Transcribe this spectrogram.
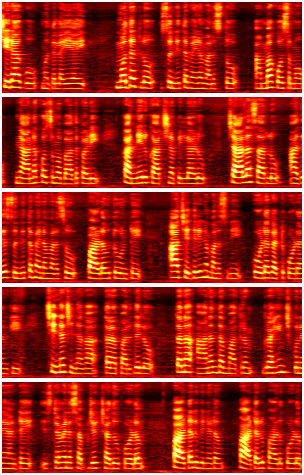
చిరాకు మొదలయ్యాయి. మొదట్లో సున్నితమైన మనసుతో అమ్మ కోసమో నాన్న కోసమో బాధపడి కన్నీరు కార్చిన పిల్లాడు. చాలాసార్లు అదే సున్నితమైన మనసు పాడవుతూ ఉంటే ఆ చెదిరిన మనసుని కూడగట్టుకోవడానికి చిన్న చిన్నగా తన పరిధిలో తన ఆనందం మాత్రం గ్రహించుకునే అంటే ఇష్టమైన సబ్జెక్ట్ చదువుకోవడం పాటలు వినడం పాటలు పాడుకోవడం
